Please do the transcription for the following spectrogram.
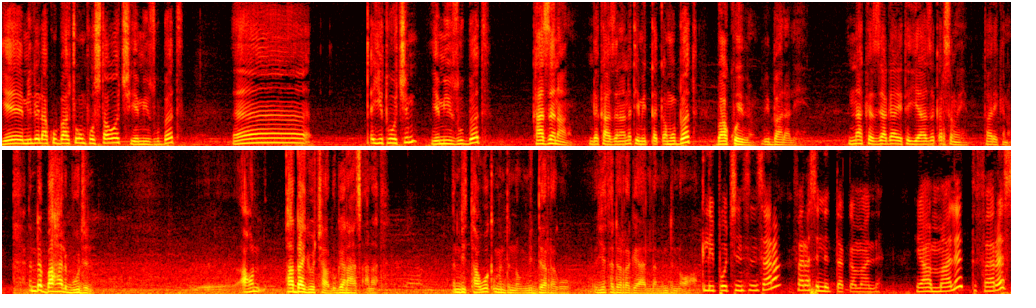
የሚላኩባቸውን ፖስታዎች የሚይዙበት ጥይቶችም የሚይዙበት ካዘና ነው። እንደ ካዘናነት የሚጠቀሙበት ባኮይ ይባላል። ይሄ እና ከዚያ ጋር የተያያዘ ቅርስ ነው። ይሄ ታሪክ ነው። እንደ ባህል ቡድን አሁን ታዳጊዎች አሉ፣ ገና ህጻናት እንዲታወቅ ምንድን ነው የሚደረገው? እየተደረገ ያለ ምንድን ነው? ክሊፖችን ስንሰራ ፈረስ እንጠቀማለን። ያ ማለት ፈረስ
